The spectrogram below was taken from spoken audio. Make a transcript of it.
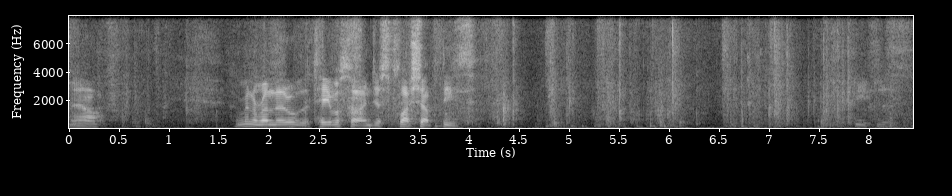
Now, I'm going to run that over the table saw and just flush up these pieces.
